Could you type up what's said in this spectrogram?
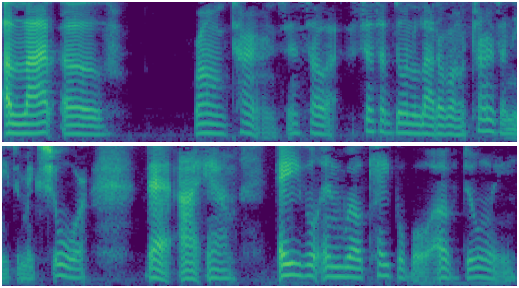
a lot of wrong turns. And so, since I'm doing a lot of wrong turns, I need to make sure that I am able and well capable of doing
